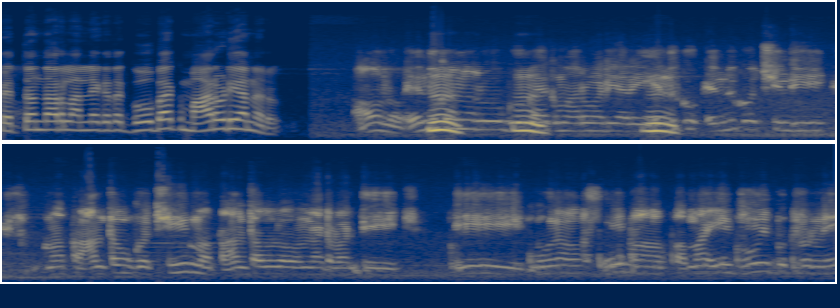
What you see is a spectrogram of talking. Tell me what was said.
పెత్తందారులు అనలే కదా గో బ్యాక్ మార్వడి అన్నారు. అవును. ఎందుకు అన్నారు గో బ్యాక్ మార్వాడి అని? ఎందుకు ఎందుకు వచ్చింది? మా ప్రాంతంకి వచ్చి మా ప్రాంతంలో ఉన్నటువంటి ఈ మూలవాసిని మా మా ఈ భూమి పుత్రుడిని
